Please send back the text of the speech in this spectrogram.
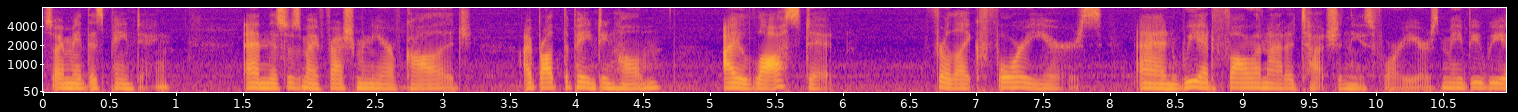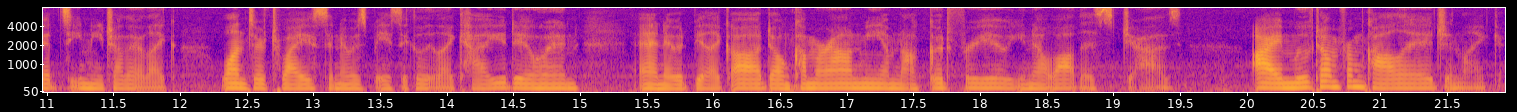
So i made this painting. And this was my freshman year of college. I brought the painting home. I lost it for like four years and we had fallen out of touch in these four years. Maybe we had seen each other like once or twice and it was basically like how you doing? And it would be like oh don't come around me. I'm not good for you. You know all this jazz i moved home from college and like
